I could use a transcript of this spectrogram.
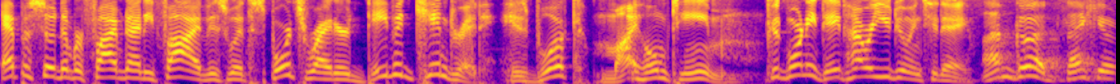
Episode number 595 is with sports writer David Kindred, his book, My Home Team. Good morning, Dave. How are you doing today? I'm good. Thank you,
